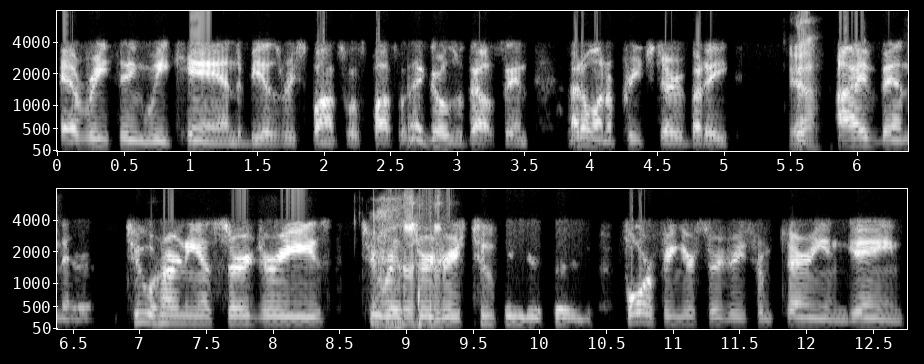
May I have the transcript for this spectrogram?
everything we can to be as responsible as possible. And that goes without saying. I don't want to preach to everybody. Yeah. I've been there. Two hernia surgeries, two wrist surgeries, two finger surgeries, four finger surgeries from carrying game.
